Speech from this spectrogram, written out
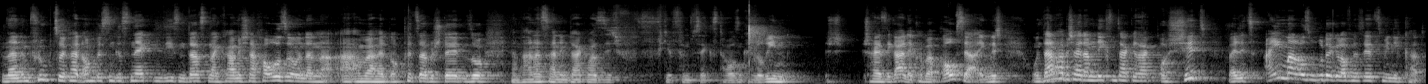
Und dann im Flugzeug halt noch ein bisschen gesnackt und dies und das und dann kam ich nach Hause und dann haben wir halt noch Pizza bestellt und so. Dann waren das an dem Tag, was ich, 4, 5, 6.000 Kalorien scheißegal, der Körper braucht es ja eigentlich. Und dann habe ich halt am nächsten Tag gesagt, oh shit, weil jetzt einmal aus dem Ruder gelaufen ist, jetzt Minicut.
